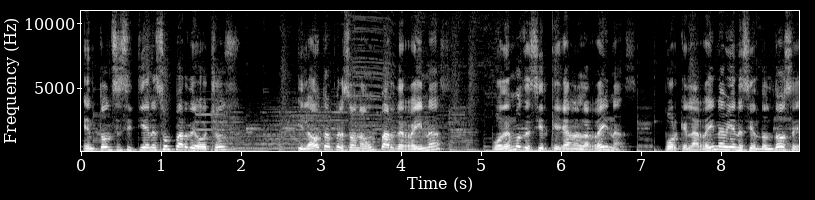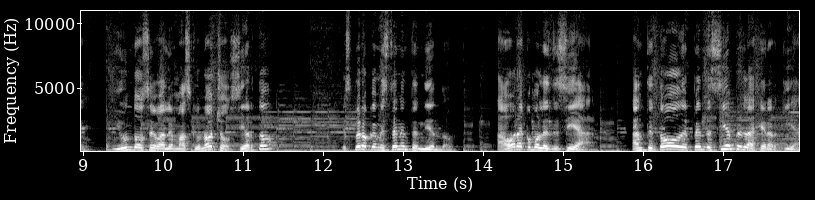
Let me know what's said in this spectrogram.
Entonces si tienes un par de 8 y la otra persona un par de reinas, podemos decir que ganan las reinas, porque la reina viene siendo el 12 y un 12 vale más que un 8, ¿cierto? Espero que me estén entendiendo. Ahora como les decía, ante todo depende siempre la jerarquía.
